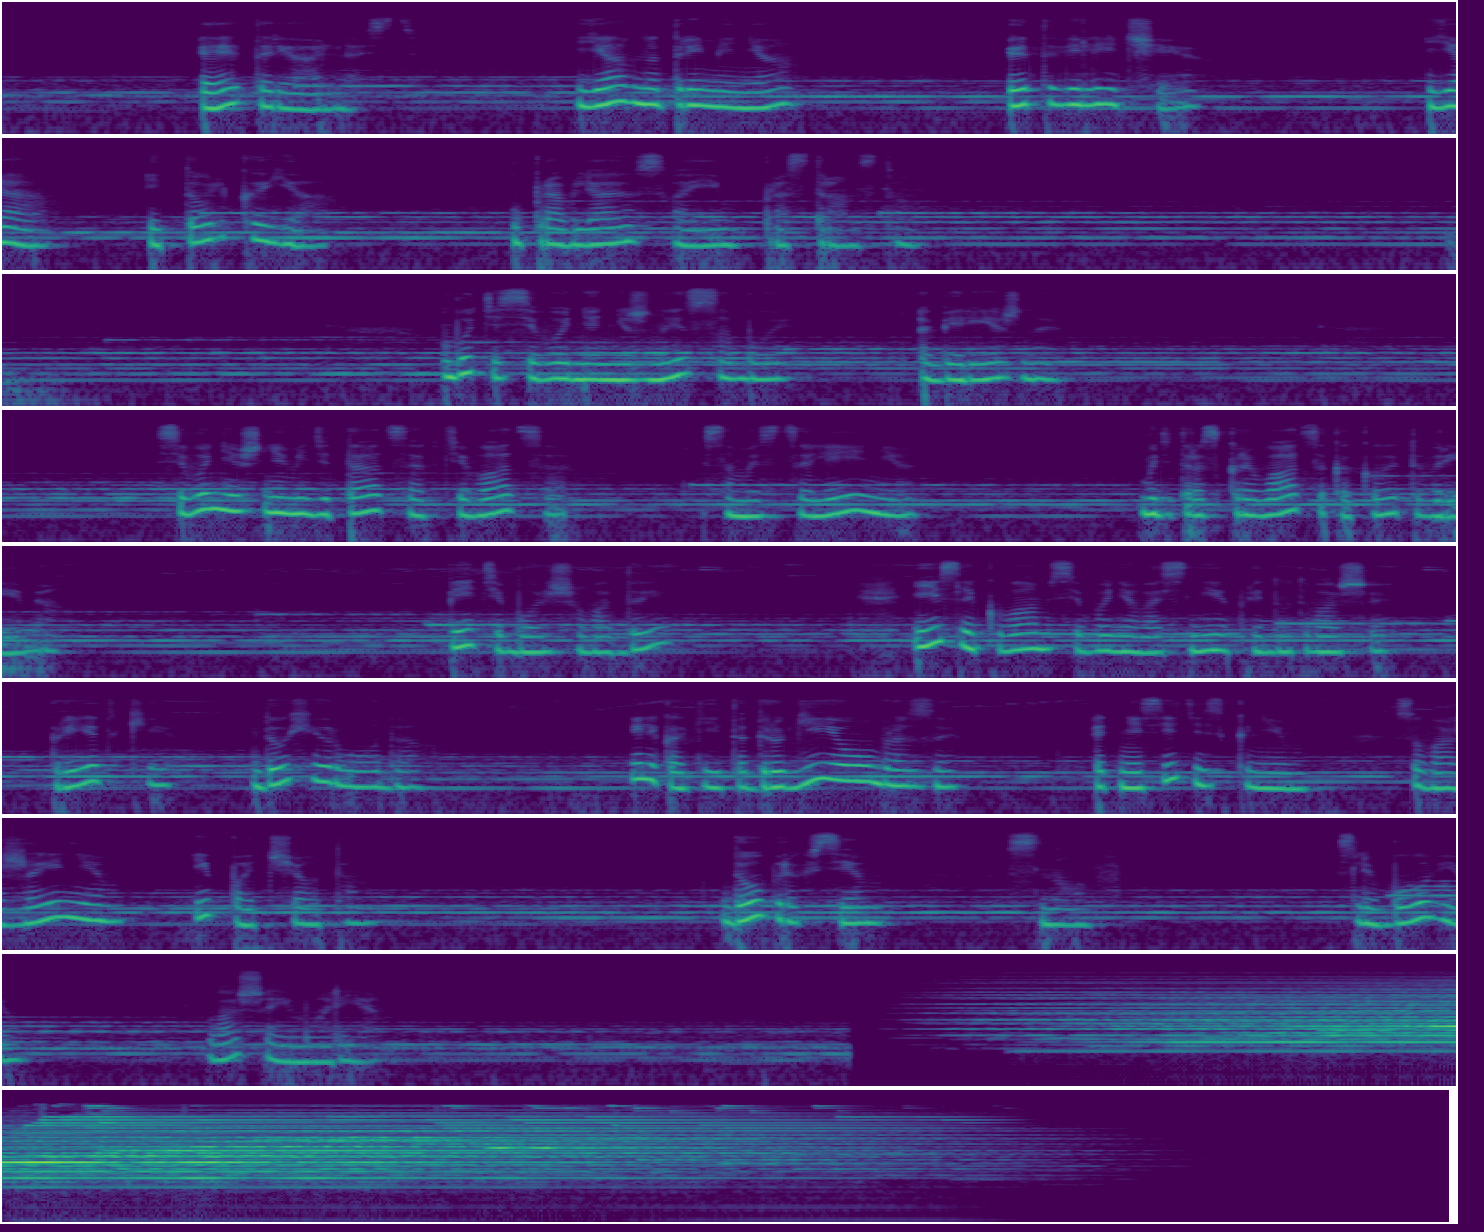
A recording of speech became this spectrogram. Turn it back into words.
это реальность. Я внутри меня — это величие. Я и только я управляю своим пространством. Будьте сегодня нежны с собой, обережны. Сегодняшняя медитация, активация — самоисцеление будет раскрываться какое-то время. Пейте больше воды. И если к вам сегодня во сне придут ваши предки, духи рода или какие-то другие образы, отнеситесь к ним с уважением и почетом. Добрых всем снов! С любовью, ваша Мария.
